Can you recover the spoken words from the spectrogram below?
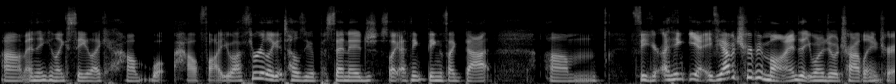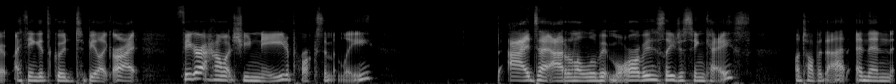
Um, and then you can like see like how what how far you are through. Like it tells you a percentage. So like I think things like that. Um, figure I think yeah, if you have a trip in mind that you want to do a traveling trip, I think it's good to be like, all right, figure out how much you need approximately. I'd say add on a little bit more, obviously, just in case. on top of that, and then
